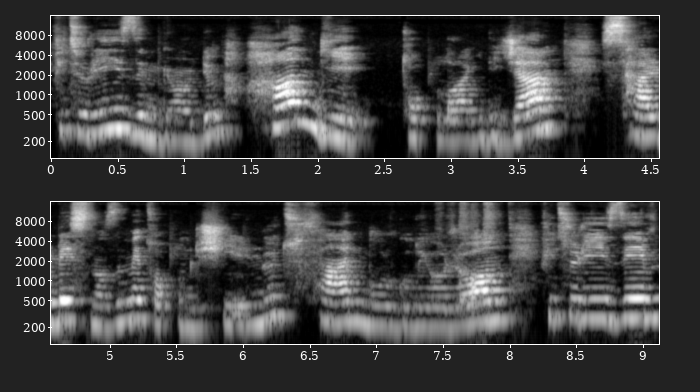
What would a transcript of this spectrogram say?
fütürizm gördüm. Hangi topluluğa gideceğim? Serbest nazım ve toplumcu şiir lütfen vurguluyorum. Fütürizm,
